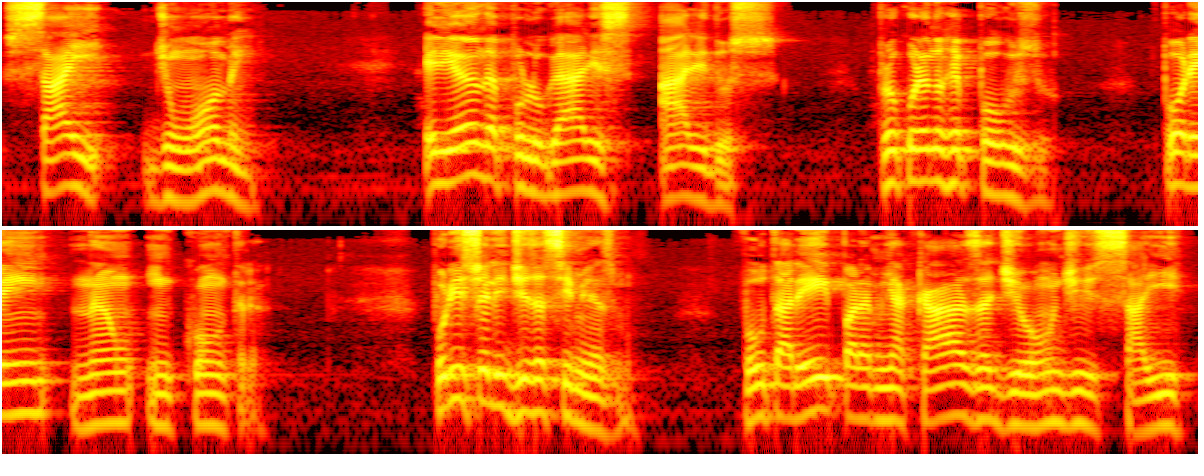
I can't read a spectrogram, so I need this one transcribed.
sai de um homem, ele anda por lugares áridos, procurando repouso, porém não encontra. Por isso ele diz a si mesmo: Voltarei para minha casa de onde saí.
